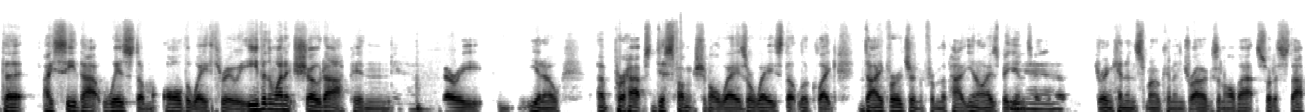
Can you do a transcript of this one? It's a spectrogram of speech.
that I see that wisdom all the way through, even when it showed up in Yeah. very, you know, uh, perhaps dysfunctional ways or ways that look like divergent from the past. You know, I was big into Yeah. uh, drinking and smoking and drugs and all that sort of stuff.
